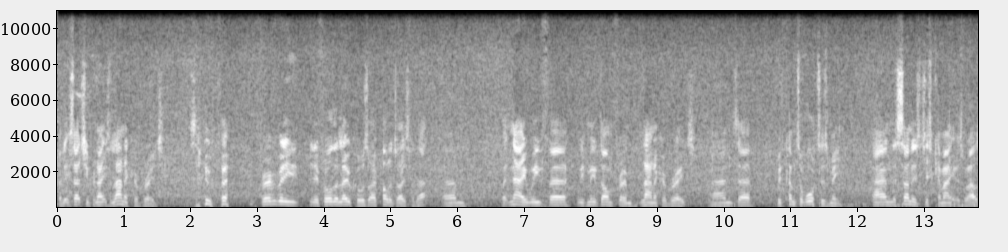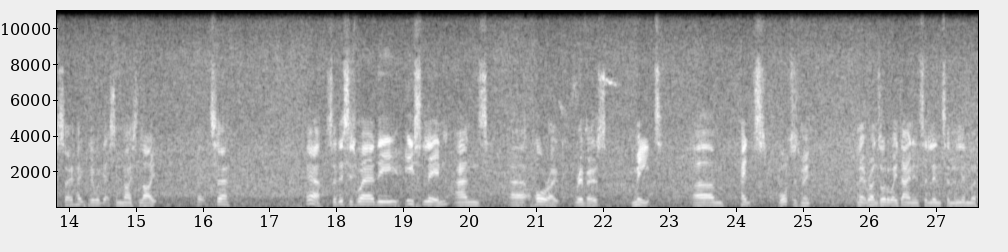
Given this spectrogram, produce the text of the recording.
but it's actually pronounced Lanacre Bridge. So for, for everybody, you know, for all the locals, I apologise for that. Um, but now we've uh, we've moved on from Lanacre Bridge and uh, we've come to Watersmeet, and the sun has just come out as well. So hopefully we'll get some nice light. But uh, yeah, so this is where the East Lyn and uh, Hoar Oak rivers meet, um, hence Watersmeet, and it runs all the way down into Lynton and Lynmouth.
